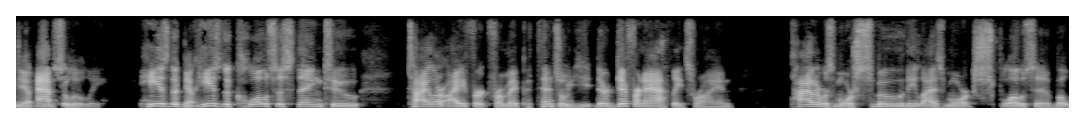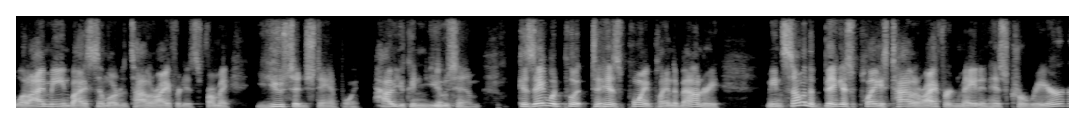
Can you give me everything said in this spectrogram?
Yep. Absolutely. He is the yep. he is the closest thing to Tyler Eifert from a potential they're different athletes, Ryan. Tyler was more smooth, Eli's more explosive. But what I mean by similar to Tyler Eifert is from a usage standpoint, how you can use yep. him. Because they would put to his point playing the boundary. I mean, some of the biggest plays Tyler Eifert made in his career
